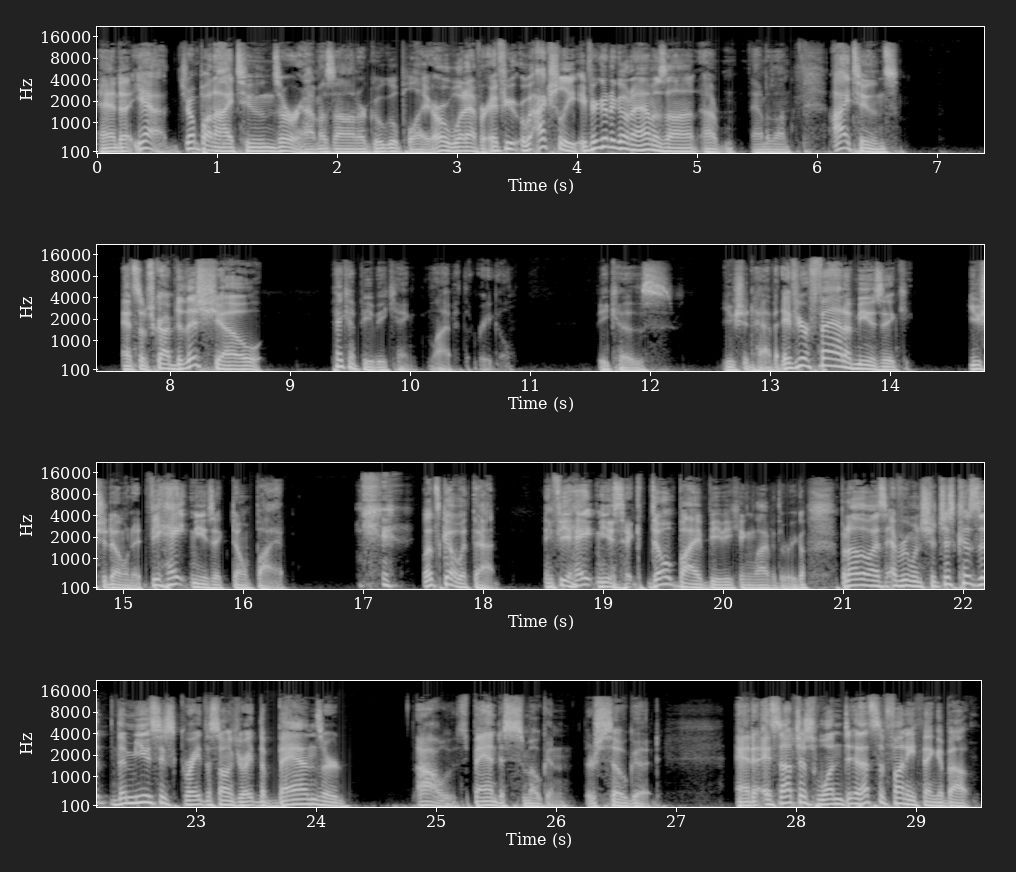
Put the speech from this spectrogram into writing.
And uh, yeah, jump on iTunes or Amazon or Google Play or whatever. If you're actually if you're going to go to Amazon, uh, Amazon, iTunes, and subscribe to this show, pick up BB King live at the Regal because you should have it. If you're a fan of music, you should own it. If you hate music, don't buy it. Let's go with that. If you hate music, don't buy BB King live at the Regal. But otherwise, everyone should just because the, the music's great, the songs are great, the bands are oh, this band is smoking. They're so good. And it's not just one. That's the funny thing about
